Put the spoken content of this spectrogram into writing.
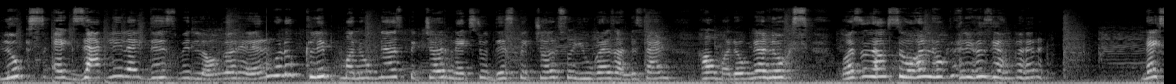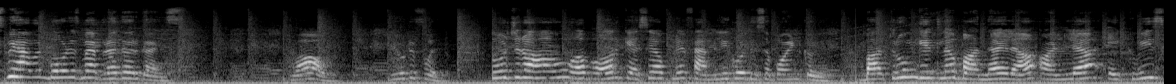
looks exactly like this with longer hair. I'm going to clip Manogna's picture next to this picture so you guys understand how Manogna looks versus how Sohan looked when he was younger. Next we have on board is my brother guys. Wow, beautiful. सोच रहा हूँ अब और कैसे अपने फॅमिली को डिसअपॉइंट करू बाथरूम घेतलं बांधायला आणल्या एकवीस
